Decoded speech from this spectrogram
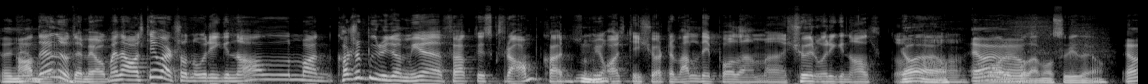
Den- Ja, det er nå det med òg, men jeg har alltid vært sånn originalmann. Kanskje pga. mye faktisk fra Amcar, som jo alltid kjørte veldig på dem. eh, Kjør originalt. Og, Ja, ja, ja. Ja, ja, vare ja. på dem og så videre, ja. Ja,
